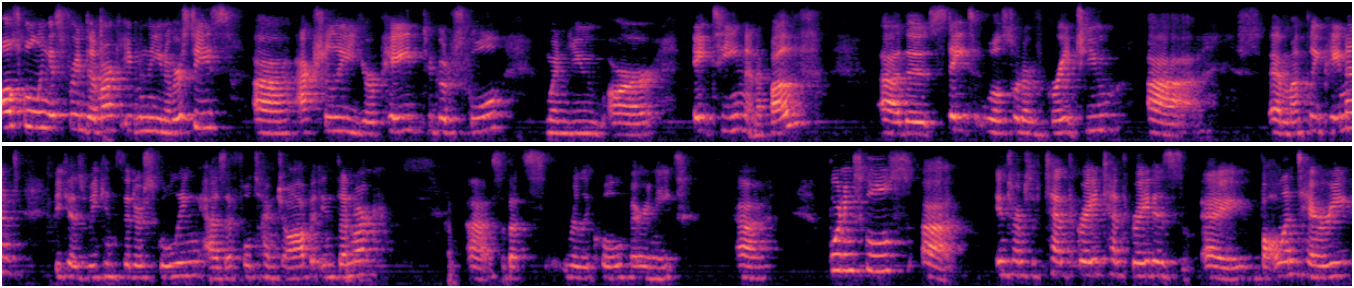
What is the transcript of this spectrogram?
all schooling is free in Denmark, even the universities. Uh, actually, you're paid to go to school when you are 18 and above. Uh, the state will sort of grant you uh, a monthly payment because we consider schooling as a full-time job in Denmark. Uh, so that's really cool, very neat. Uh, boarding schools, uh, in terms of 10th grade, 10th grade is a voluntary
